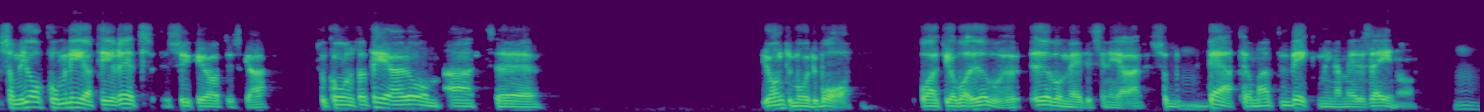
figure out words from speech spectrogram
som jag kom ner till rättspsykiatriska så konstaterade de att eh, jag inte mådde bra och att jag var över, övermedicinerad. Så mm. där tog man inte väck mina mediciner. Mm.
